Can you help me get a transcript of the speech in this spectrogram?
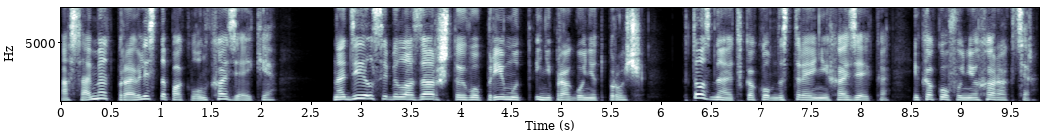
а сами отправились на поклон к хозяйке. Надеялся Белозар, что его примут и не прогонят прочь. Кто знает, в каком настроении хозяйка и каков у нее характер.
